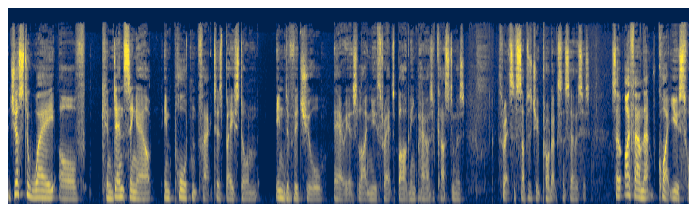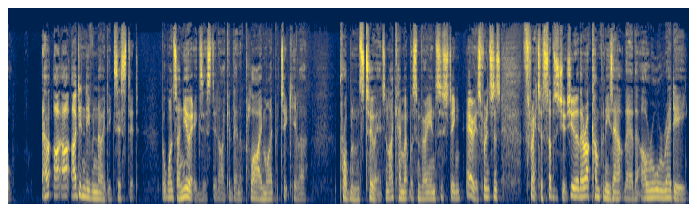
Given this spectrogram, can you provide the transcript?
just a way of condensing out important factors based on individual areas like new threats, bargaining powers of customers, threats of substitute products and services. So I found that quite useful. I, I, I, didn't even know it existed, but once I knew it existed, I could then apply my particular problems to it. And I came up with some very interesting areas. For instance, threat of substitutes. You know, there are companies out there that are already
